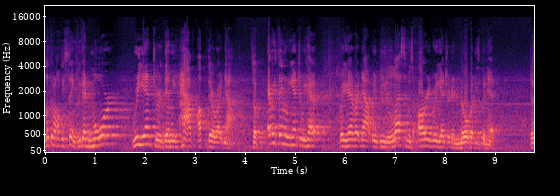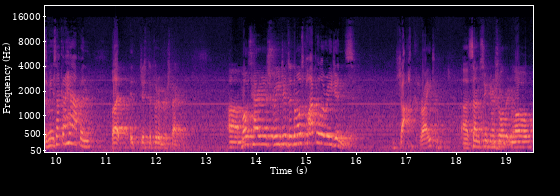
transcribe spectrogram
look at all these things. We've had more re entered than we have up there right now. So if everything re entered we had, we had right now, it would be less than was already re entered, and nobody's been hit. Doesn't mean it's not going to happen, but it, just to put it in perspective. Uh, most hazardous regions are the most popular regions. Shock, right? uh, sun synchronous orbit and low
